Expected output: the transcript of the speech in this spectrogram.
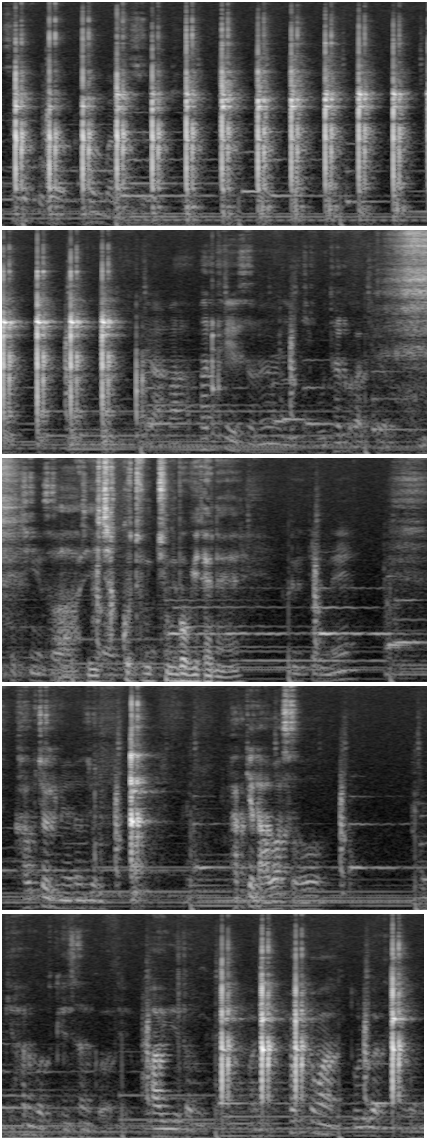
생각보다 금방 말랐어요. 이렇게. 아마 아파트에서는 이렇게 못할 것 같아요. 밑에 층에서. 아, 이 자꾸 중, 중복이 되네. 가급적이면은 좀 밖에 나와서 이렇게 하는 것도 괜찮을 것 같아요. 바위에다 놓고 아니 평평한 돌 같은 경우는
